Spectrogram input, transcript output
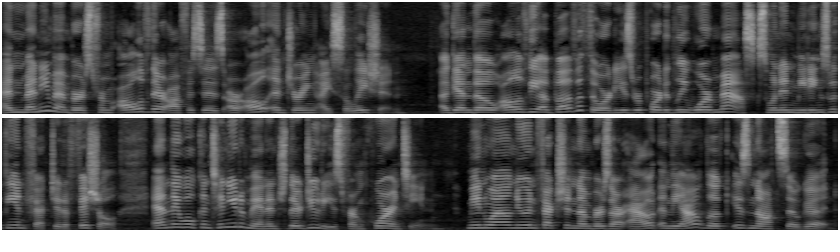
and many members from all of their offices are all entering isolation. Again, though, all of the above authorities reportedly wore masks when in meetings with the infected official, and they will continue to manage their duties from quarantine. Meanwhile, new infection numbers are out, and the outlook is not so good.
